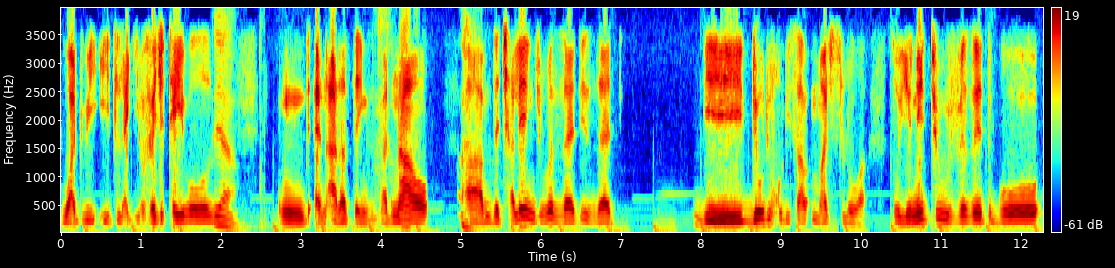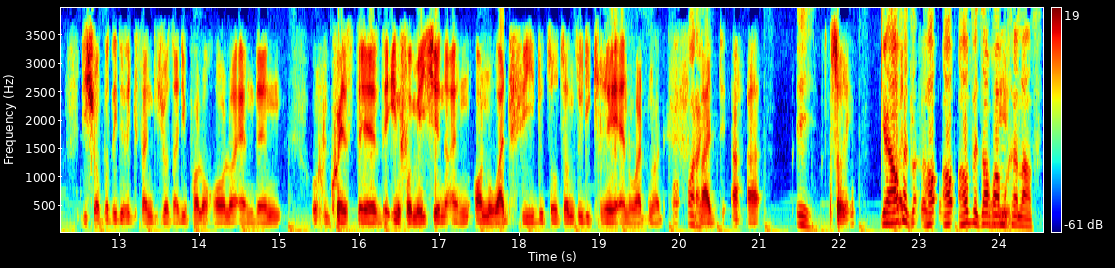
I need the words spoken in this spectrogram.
what we eat like your vegetables yeah and, and other things. But now, um, the challenge with that is that the the are much slower. So you need to visit bo the shop tse di rekisang dijo tsa diphologolo and then request uh, the information and on what feed tse o tshwanetse di kry and what not. O- alright. But uh, ee sorry. ke ga o But fetsa because ha- o fetsa go amogela f-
